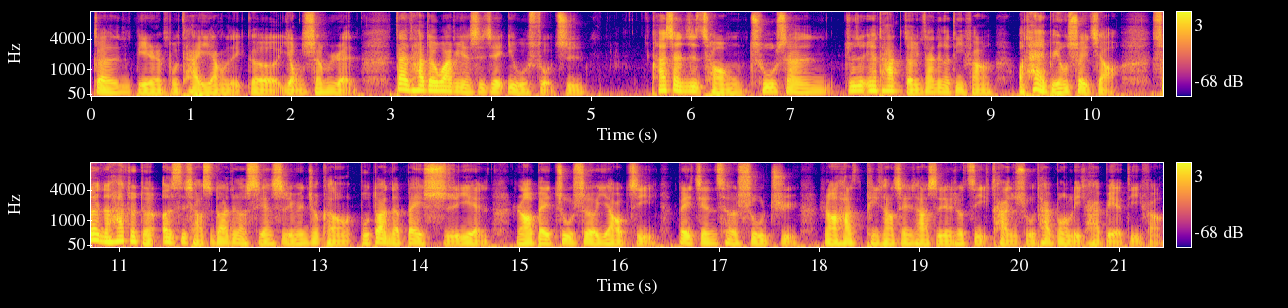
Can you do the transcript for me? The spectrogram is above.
跟别人不太一样的一个永生人，但他对外面的世界一无所知。他甚至从出生，就是因为他等于在那个地方哦，他也不用睡觉，所以呢，他就等于二十四小时都在那个实验室里面，就可能不断的被实验，然后被注射药剂，被监测数据，然后他平常闲暇时间就自己看书，他也不能离开别的地方，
